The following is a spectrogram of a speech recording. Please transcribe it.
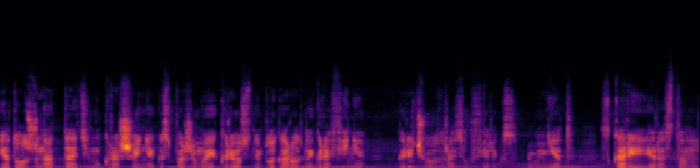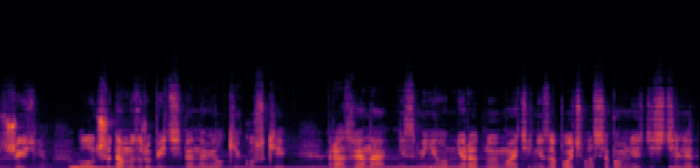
я должен отдать им украшение госпожи моей крестной благородной графине?» – горячо возразил Феликс. «Нет, скорее я расстанусь с жизнью. Лучше дам изрубить себя на мелкие куски. Разве она не заменила мне родную мать и не заботилась обо мне с десяти лет?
